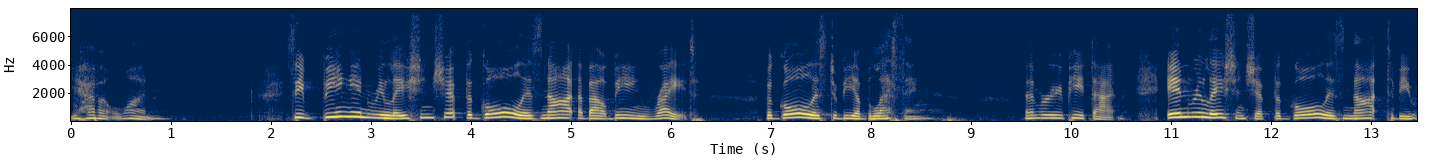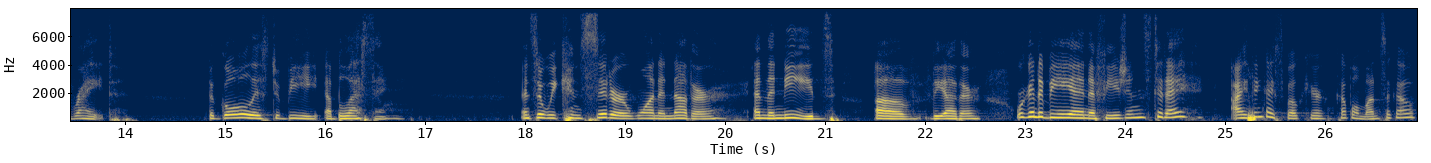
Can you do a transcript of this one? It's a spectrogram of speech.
you haven't won. See, being in relationship, the goal is not about being right. The goal is to be a blessing. Let me repeat that. In relationship, the goal is not to be right. The goal is to be a blessing. And so we consider one another and the needs of the other. We're going to be in Ephesians today. I think I spoke here a couple months ago.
